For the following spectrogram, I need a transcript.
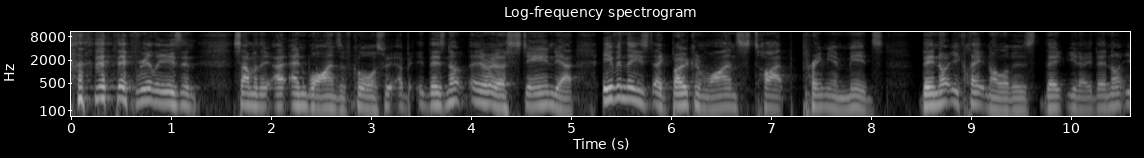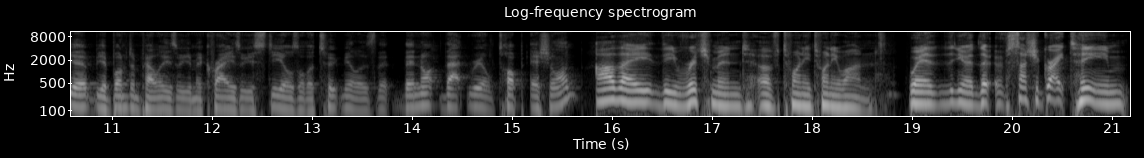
there really isn't some of the uh, and Wines of course. Uh, There's not they're a standout. Even these like Boak and Wines type premium mids. They're not your Clayton Olivers. They you know they're not your your Bontempellis or your McRae's or your Steeles or the Touk Millers. That they're not that real top echelon. Are they the Richmond of 2021, where you know such a great team,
